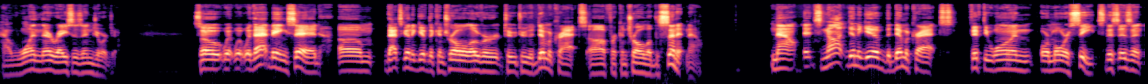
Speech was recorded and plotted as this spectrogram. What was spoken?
have won their races in Georgia. So, with, with that being said, um, that's going to give the control over to, to the Democrats uh, for control of the Senate now. Now, it's not going to give the Democrats 51 or more seats. This isn't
